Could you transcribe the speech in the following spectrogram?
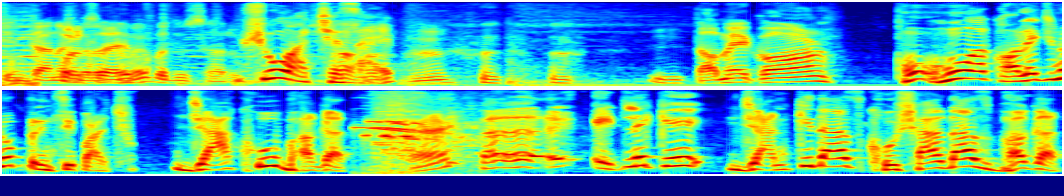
ચિંતા ન કરો તમે બધું સારું. શું વાત છે સાહેબ? તમે કોણ? હું હું આ કોલેજનો પ્રિન્સિપાલ છું. જાખુ ભગત. હે? એટલે કે જાનકીદાસ ખુશાલદાસ ભગત.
